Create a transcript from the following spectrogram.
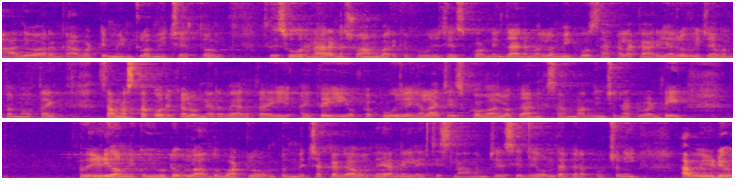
ఆదివారం కాబట్టి మీ ఇంట్లో మీ చేత్తో శ్రీ సూర్యనారాయణ స్వామి వారికి పూజ చేసుకోండి. దానివల్ల మీకు సకల కార్యాలు విజయవంతమవుతాయి. సమస్త కోరికలు నెరవేరుతాయి. అయితే ఈ యొక్క పూజ ఎలా చేసుకోవాలో దానికి సంబంధించినటువంటి వీడియో మీకు యూట్యూబ్లో అందుబాటులో ఉంటుంది. చక్కగా ఉదయాన్నే లేచి స్నానం చేసి దేవుని దగ్గర కూర్చుని ఆ వీడియో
